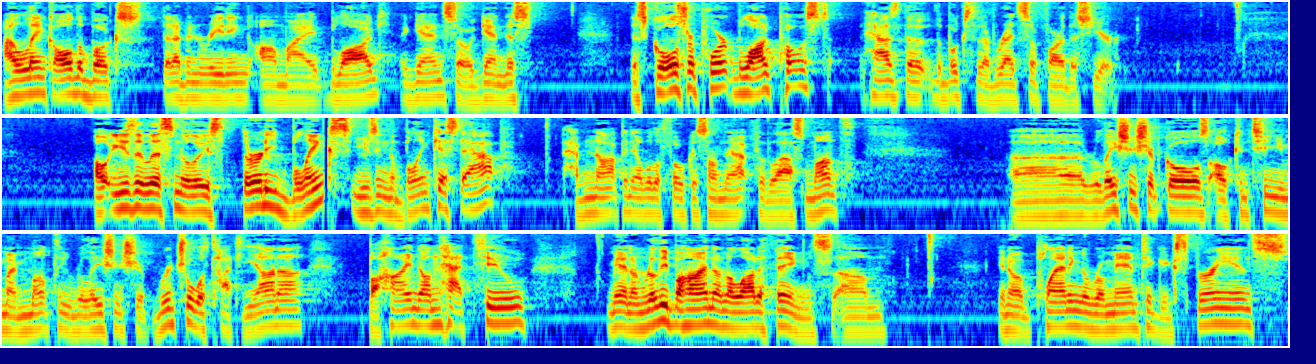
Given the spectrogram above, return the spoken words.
I'll link all the books that I've been reading on my blog again. So, again, this, this goals report blog post has the, the books that I've read so far this year. I'll easily listen to at least 30 blinks using the Blinkist app. I have not been able to focus on that for the last month. Uh, relationship goals, I'll continue my monthly relationship ritual with Tatiana. Behind on that too. Man, I'm really behind on a lot of things. Um, you know, planning a romantic experience,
